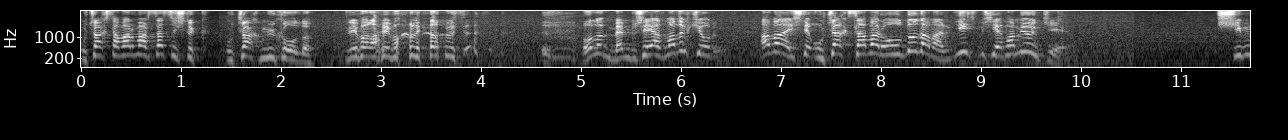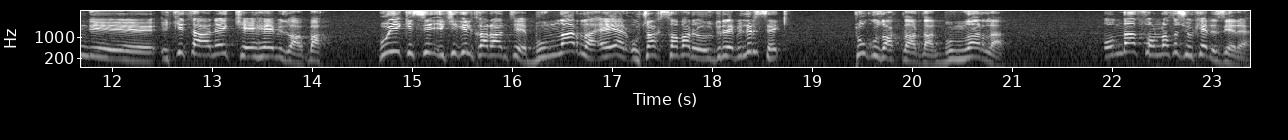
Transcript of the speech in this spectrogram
Uçak savar varsa sıçtık. Uçak mülk oldu. Rival abi bağlayalım. Oğlum ben bir şey yazmadım ki onu. Ama işte uçak savar olduğu zaman hiçbir şey yapamıyorsun ki. Şimdi iki tane KH'miz var. Bak bu ikisi iki kill garanti. Bunlarla eğer uçak savar öldürebilirsek çok uzaklardan bunlarla. Ondan sonrası çökeriz yere.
